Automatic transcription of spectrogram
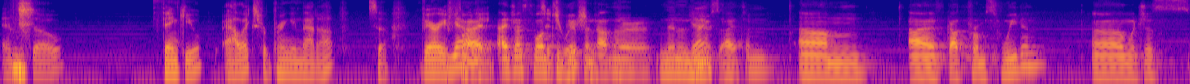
and so, thank you, Alex, for bringing that up. It's a very yeah, funny. I, I just want situation. to give another little Yeah. news item. Um, I've got from Sweden, uh, which is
